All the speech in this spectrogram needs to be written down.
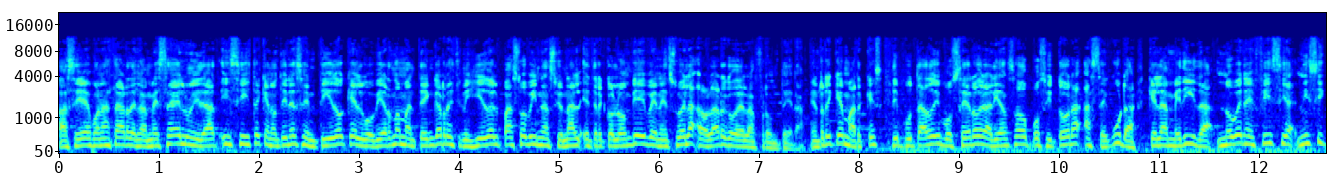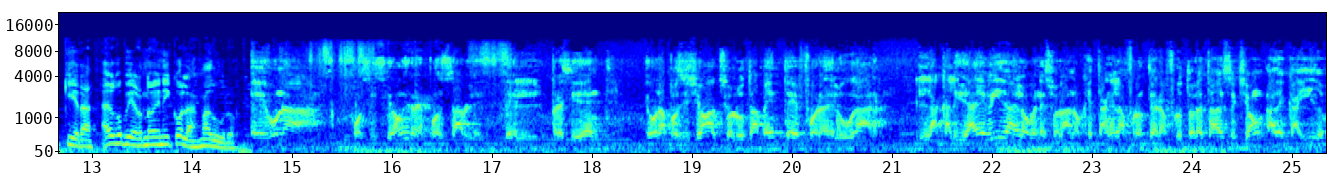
Así es, buenas tardes. La Mesa de la Unidad insiste que no tiene sentido que el gobierno mantenga restringido el paso binacional entre Colombia y Venezuela a lo largo de la frontera. Enrique Márquez, diputado y vocero de la alianza opositora, asegura que la medida no beneficia ni siquiera al gobierno de Nicolás Maduro. Es una posición irresponsable del presidente, es una posición absolutamente fuera de lugar la calidad de vida de los venezolanos que están en la frontera, fruto del estado de excepción, ha decaído.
